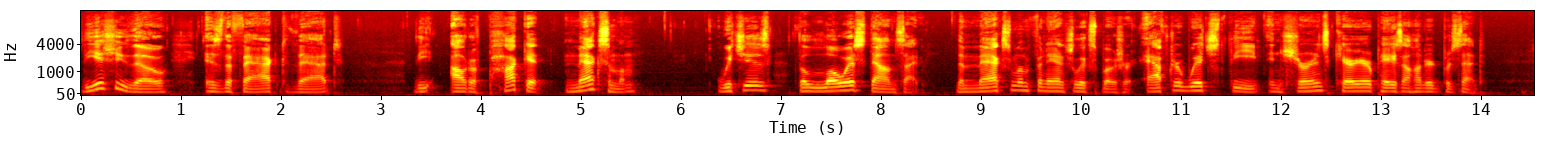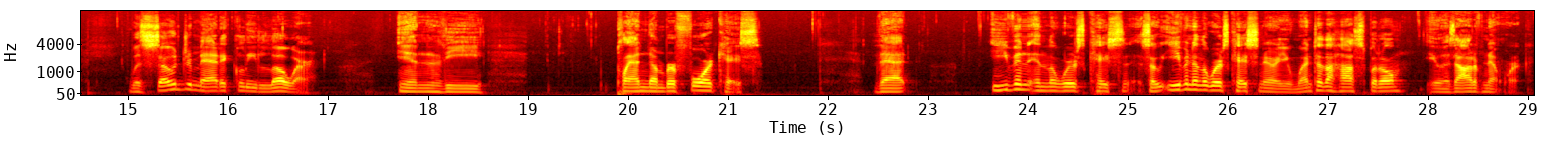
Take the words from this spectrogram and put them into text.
The issue though is the fact that the out of pocket maximum, which is the lowest downside, the maximum financial exposure after which the insurance carrier pays 100%, was so dramatically lower in the plan number 4 case that even in the worst case, so even in the worst case scenario, you went to the hospital, it was out of network.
